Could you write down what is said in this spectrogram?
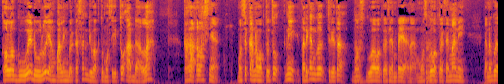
Kalau gue dulu yang paling berkesan di waktu mos itu adalah kakak kelasnya. Maksudnya karena waktu itu, nih tadi kan gue cerita mos gue waktu SMP ya. Nah, mos gue waktu SMA nih. Karena gue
